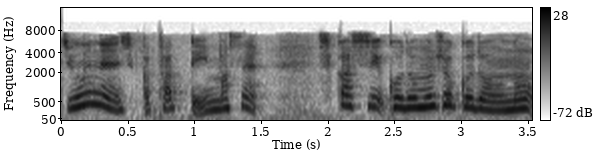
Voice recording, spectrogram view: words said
10年しか経っていません。しかし、子供食堂の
